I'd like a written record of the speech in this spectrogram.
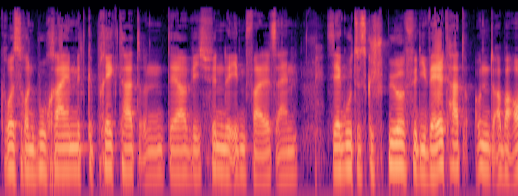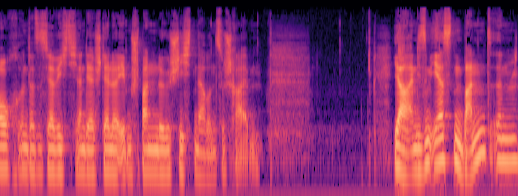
größeren Buchreihen mitgeprägt hat und der, wie ich finde, ebenfalls ein sehr gutes Gespür für die Welt hat und aber auch, und das ist ja wichtig an der Stelle, eben spannende Geschichten darin zu schreiben. Ja, in diesem ersten Band ähm,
